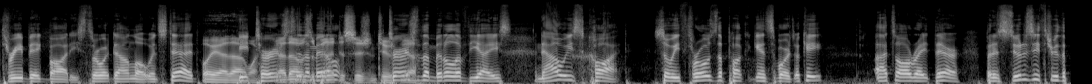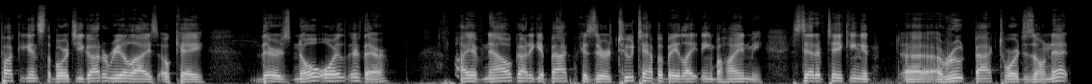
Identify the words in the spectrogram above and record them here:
Three big bodies. Throw it down low. Instead, Oh, yeah, that he one. turns Yeah, that to was the a bad middle. decision, too. Turns Yeah. to the middle of the ice. Now he's caught. So he throws the puck against the boards. Okay, that's all right there. But as soon as he threw the puck against the boards, you got to realize, okay, there's no Oiler there. I have now got to get back because there are two Tampa Bay Lightning behind me. Instead of taking a, uh, a route back towards his own net,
